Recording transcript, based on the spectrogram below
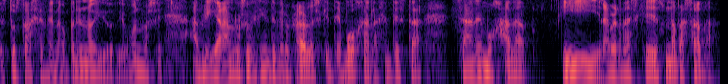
estos trajes de neopreno y yo digo bueno se abrigarán lo suficiente pero claro es que te mojas la gente está sale mojada y la verdad es que es una pasada.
